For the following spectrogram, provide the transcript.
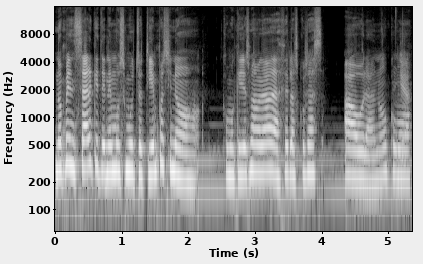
no pensar que tenemos mucho tiempo, sino como que Dios me hablaba de hacer las cosas ahora, ¿no? Como Ya.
